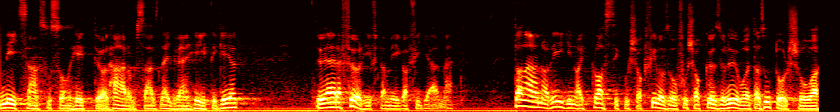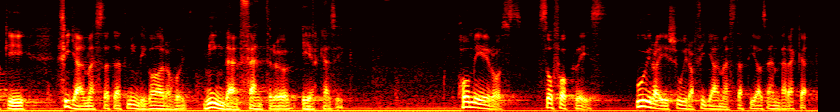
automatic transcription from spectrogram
427-től 347-ig élt, ő erre fölhívta még a figyelmet. Talán a régi nagy klasszikusok, filozófusok közül ő volt az utolsó, aki figyelmeztetett mindig arra, hogy minden fentről érkezik. Homéros, Sophoklész újra és újra figyelmezteti az embereket,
